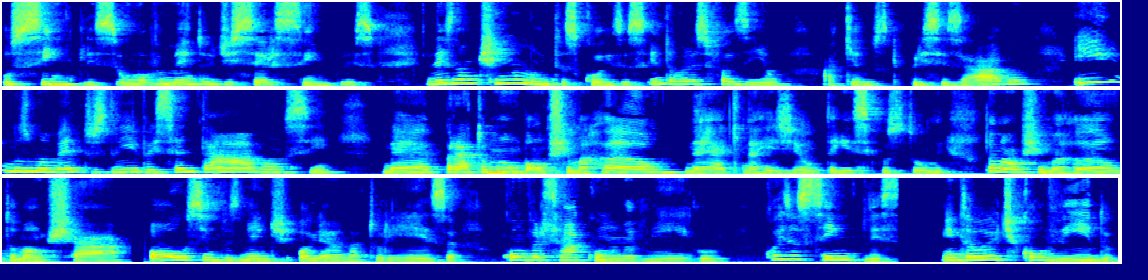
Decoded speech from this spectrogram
o simples, o movimento de ser simples. Eles não tinham muitas coisas, então eles faziam aquilo que precisavam e nos momentos livres sentavam-se, né, para tomar um bom chimarrão, né, aqui na região tem esse costume, tomar um chimarrão, tomar um chá, ou simplesmente olhar a natureza, conversar com um amigo, coisas simples. Então eu te convido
